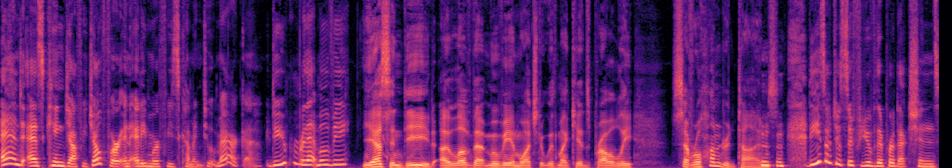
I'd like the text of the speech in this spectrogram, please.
and as King Jaffe Joffer in Eddie Murphy's Coming to America. Do you remember that movie? Yes, indeed. I love that movie and watched it with my kids probably several hundred times. These are just a few of the productions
